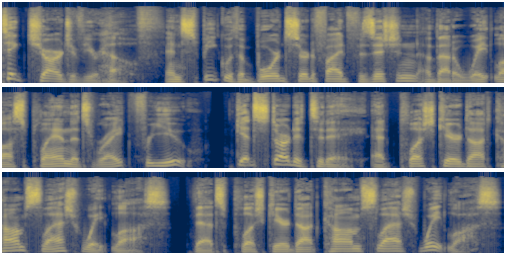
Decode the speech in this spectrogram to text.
Take charge of your health and speak with a board-certified physician about a weight loss plan that's right for you. Get started today at plushcare.com slash weight loss. That's plushcare.com slash weight loss.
